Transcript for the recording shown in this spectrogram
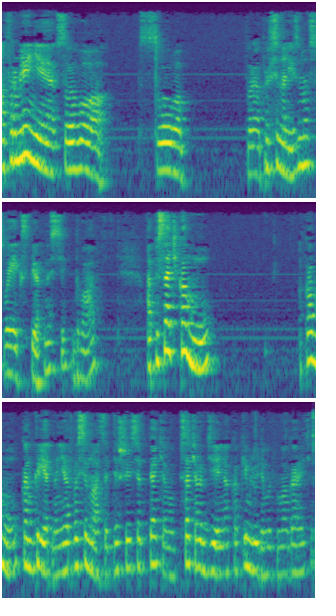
оформление своего, своего профессионализма, своей экспертности. Два. Описать кому, кому конкретно, не от 18 до 65, а писать отдельно, каким людям вы помогаете.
